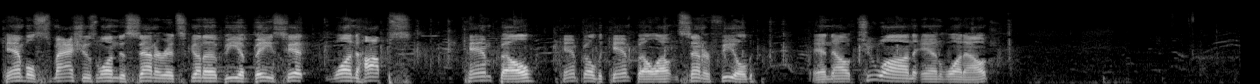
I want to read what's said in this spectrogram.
Campbell smashes one to center. It's going to be a base hit. One hops. Campbell, Campbell to Campbell out in center field. And now two on and one out.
